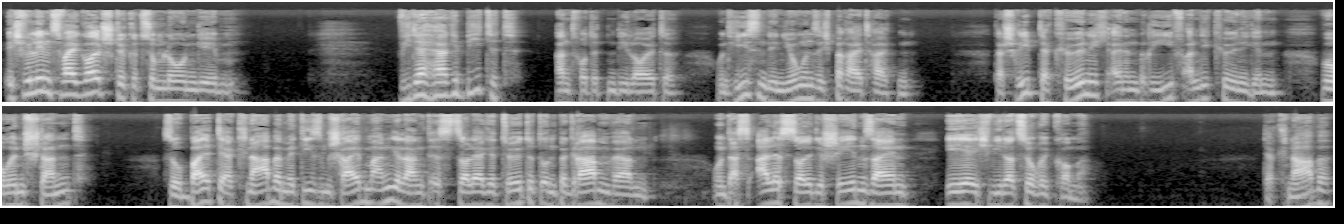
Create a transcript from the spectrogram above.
Ich will ihm zwei Goldstücke zum Lohn geben. Wie der Herr gebietet, antworteten die Leute und hießen den Jungen sich bereithalten. Da schrieb der König einen Brief an die Königin, worin stand Sobald der Knabe mit diesem Schreiben angelangt ist, soll er getötet und begraben werden. Und das alles soll geschehen sein, ehe ich wieder zurückkomme. Der Knabe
